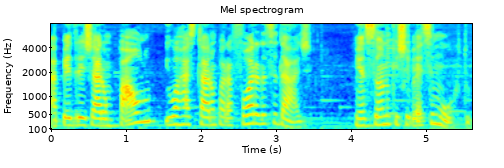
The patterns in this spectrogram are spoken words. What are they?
apedrejaram Paulo e o arrastaram para fora da cidade, pensando que estivesse morto.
